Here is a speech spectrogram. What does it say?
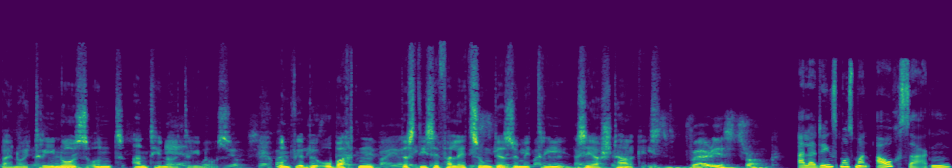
bei Neutrinos und Antineutrinos. Und wir beobachten, dass diese Verletzung der Symmetrie sehr stark ist. Allerdings muss man auch sagen,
